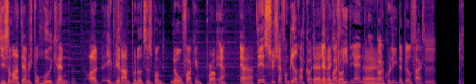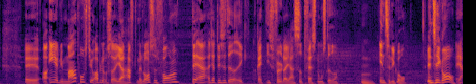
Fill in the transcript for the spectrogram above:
giv så meget damage, du overhovedet kan, og ikke blive ramt på noget tidspunkt, no fucking problem. Ja. Ja, Ja. det synes jeg fungerede ret godt. Ja, det er jeg kunne godt, godt. lide det. Jeg Ja, ja. godt kunne lide det build, faktisk. Øh, og en af de meget positive oplevelser, jeg har haft med Lords of Fallen, det er, at jeg decideret ikke rigtig føler, at jeg har siddet fast nogen steder. Mm. Indtil i går. Indtil i går? Ja.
